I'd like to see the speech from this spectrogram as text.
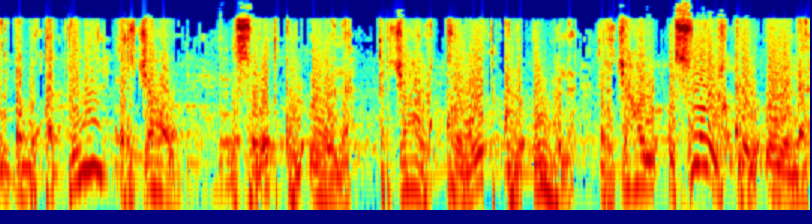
يبقى مقدمة ارجعوا لصورتكم الأولى ارجعوا لقوتكم الأولى ارجعوا لأصولكم الأولى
